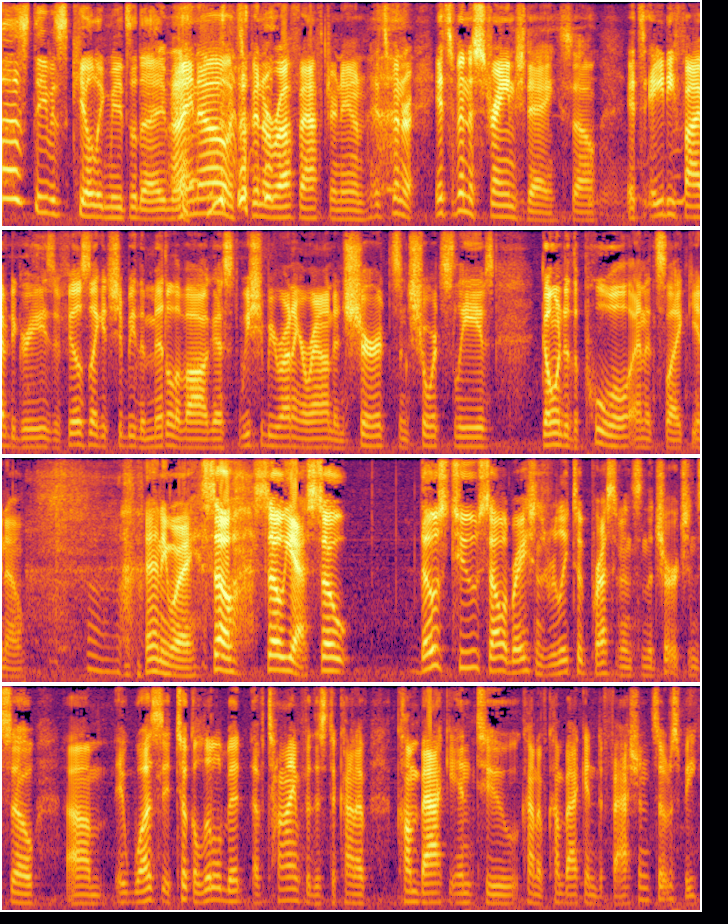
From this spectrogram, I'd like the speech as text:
Ah, Steve is killing me today, man. I know it's been a rough afternoon. It's been a, it's been a strange day. So it's 85 degrees. It feels like it should be the middle of August. We should be running around in shirts and short sleeves, going to the pool, and it's like you know. Anyway, so so yeah, so those two celebrations really took precedence in the church, and so um, it was it took a little bit of time for this to kind of come back into kind of come back into fashion, so to speak.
